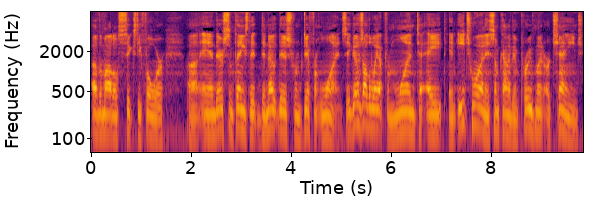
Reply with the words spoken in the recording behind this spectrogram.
of the Model 64 uh, and there's some things that denote this from different ones. It goes all the way up from 1 to 8, and each one is some kind of improvement or change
